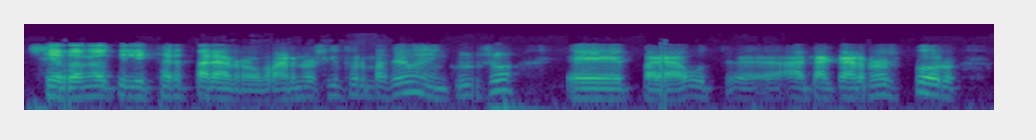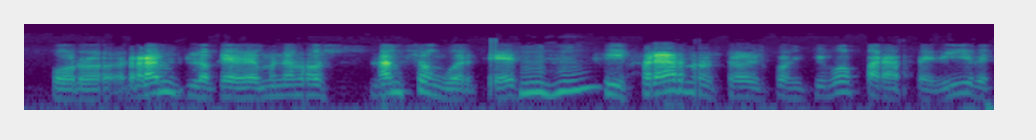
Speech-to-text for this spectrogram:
se van a utilizar para robarnos información e incluso eh, para atacarnos por, por lo que denominamos ransomware, que es cifrar nuestro dispositivo para pedir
